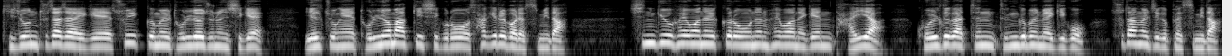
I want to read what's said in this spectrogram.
기존 투자자에게 수익금을 돌려주는 식의 일종의 돌려막기식으로 사기를 벌였습니다. 신규 회원을 끌어오는 회원에겐 다이아, 골드 같은 등급을 매기고 수당을 지급했습니다.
